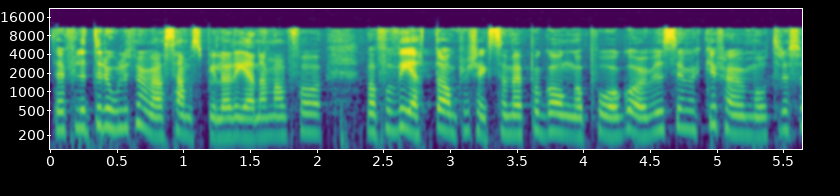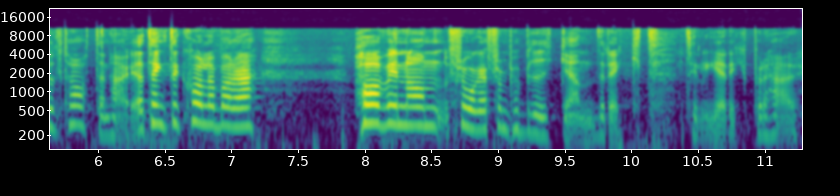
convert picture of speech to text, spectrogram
därför lite roligt med de här samspelarenorna. Man får, man får veta om projekt som är på gång och pågår. Vi ser mycket fram emot resultaten här. Jag tänkte kolla bara, har vi någon fråga från publiken direkt till Erik på det här?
